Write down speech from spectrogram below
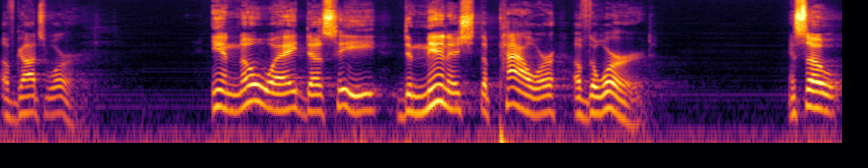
of God's Word. In no way does he diminish the power of the Word. And so,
